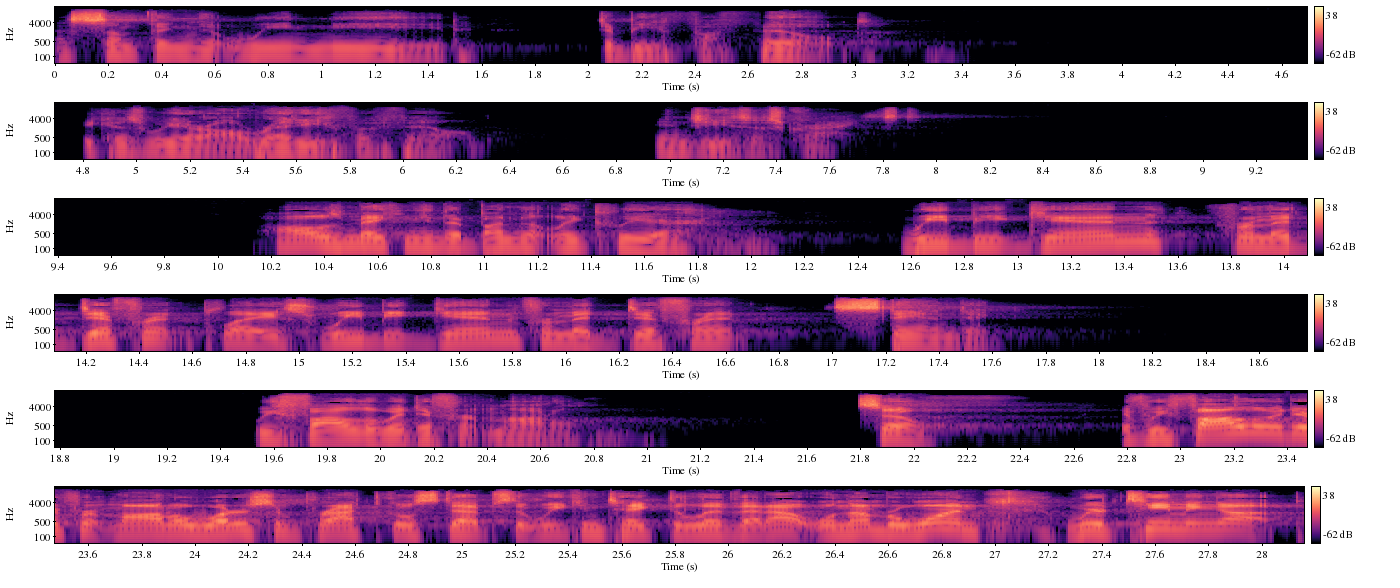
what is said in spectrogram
as something that we need to be fulfilled because we are already fulfilled in Jesus Christ. Paul is making it abundantly clear. We begin from a different place, we begin from a different standing we follow a different model. So, if we follow a different model, what are some practical steps that we can take to live that out? Well, number one, we're teaming up.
